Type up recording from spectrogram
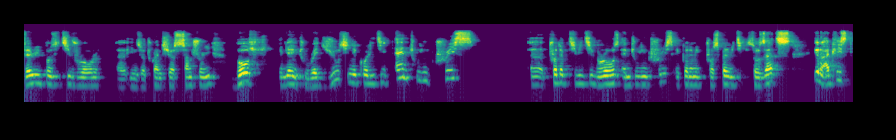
very positive role uh, in the 20th century, both again to reduce inequality and to increase uh, productivity growth and to increase economic prosperity. So that's, you know, at least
